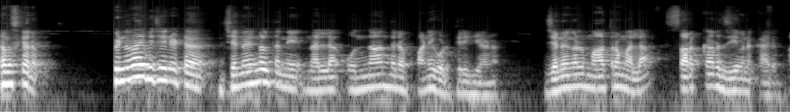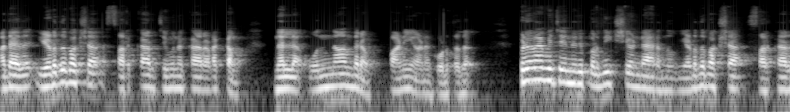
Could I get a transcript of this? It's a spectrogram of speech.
നമസ്കാരം. പിണറായി വിജയനിട്ട് ജനങ്ങൾ തന്നെ നല്ല ഒന്നാം തരം പണി കൊടുത്തിരിക്കുകയാണ്. ജനങ്ങൾ മാത്രമല്ല സർക്കാർ ജീവനക്കാരും അതായത് ഇടതുപക്ഷ സർക്കാർ ജീവനക്കാരടക്കം നല്ല ഒന്നാം തരം പണിയാണ് കൊടുത്തത്. പിണറായി വിജയൻ ഒരു പ്രതീക്ഷയുണ്ടായിരുന്നു ഇടതുപക്ഷ സർക്കാർ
